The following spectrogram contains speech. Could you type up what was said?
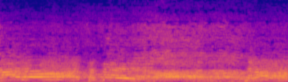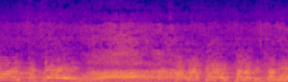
Nare takbir! Nare takbir! Pakistan jalab Islami!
